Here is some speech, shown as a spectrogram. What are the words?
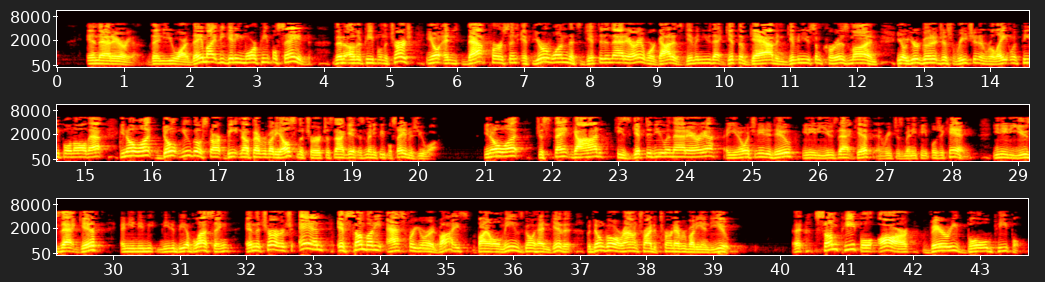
in that area than you are. They might be getting more people saved than other people in the church. You know, and that person, if you're one that's gifted in that area where God has given you that gift of gab and given you some charisma and, you know, you're good at just reaching and relating with people and all that, you know what? Don't you go start beating up everybody else in the church that's not getting as many people saved as you are. You know what? Just thank God He's gifted you in that area and you know what you need to do? You need to use that gift and reach as many people as you can. You need to use that gift and you need, need to be a blessing in the church. And if somebody asks for your advice, by all means, go ahead and give it, but don't go around trying to turn everybody into you. Eh, some people are very bold people.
